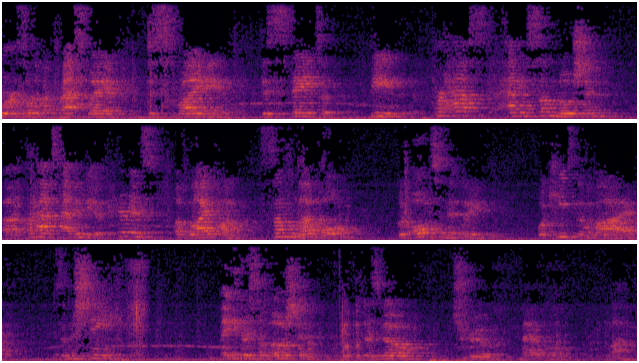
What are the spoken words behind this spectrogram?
were, sort of a crass way of describing this state of being perhaps having some motion, uh, perhaps having the appearance of life on some level, but ultimately, what keeps them alive is a machine. Maybe there's some motion, but there's no true medical life.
